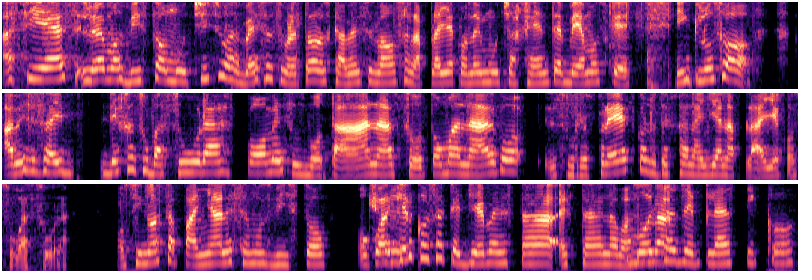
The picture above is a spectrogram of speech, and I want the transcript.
Así es, lo hemos visto muchísimas veces, sobre todo los que a veces vamos a la playa cuando hay mucha gente, vemos que incluso a veces ahí dejan su basura, comen sus botanas o toman algo, sus refrescos, los dejan allí en la playa con su basura. O si no, hasta pañales hemos visto, o cualquier cosa que lleven está, está en la basura. Bolsas de plástico.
